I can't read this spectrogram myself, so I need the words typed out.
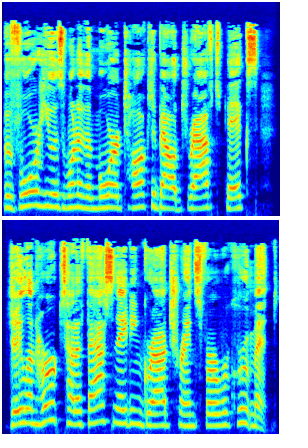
Before he was one of the more talked about draft picks, Jalen Hurts had a fascinating grad transfer recruitment.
